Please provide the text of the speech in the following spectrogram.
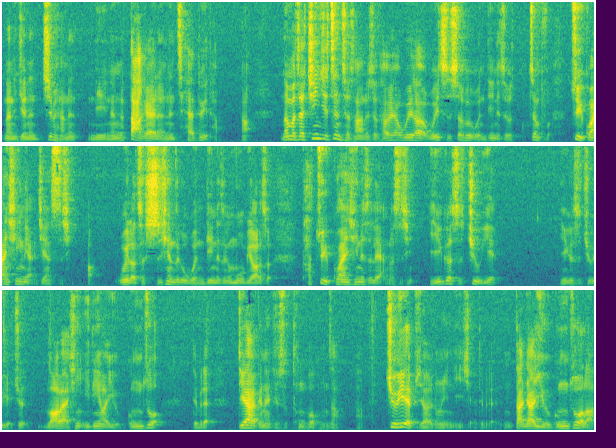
那你就能基本上能你能够大概的能猜对它啊。那么在经济政策上的时候，他要为了维持社会稳定的时候，政府最关心两件事情啊。为了这实现这个稳定的这个目标的时候，他最关心的是两个事情，一个是就业，一个是就业，就老百姓一定要有工作，对不对？第二个呢就是通货膨胀啊。就业比较容易理解，对不对？大家有工作了，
